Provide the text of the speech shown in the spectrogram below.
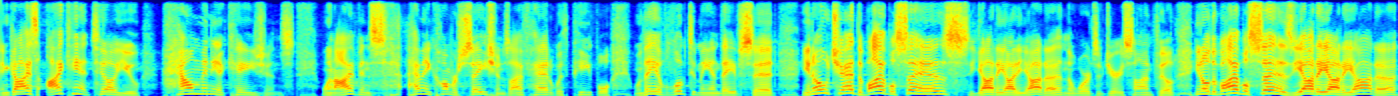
And guys, I can't tell you how many occasions when I've been having conversations I've had with people when they have looked at me and they've said, You know, Chad, the Bible says, yada, yada, yada, in the words of Jerry Seinfeld, you know, the Bible says, yada, yada, yada.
